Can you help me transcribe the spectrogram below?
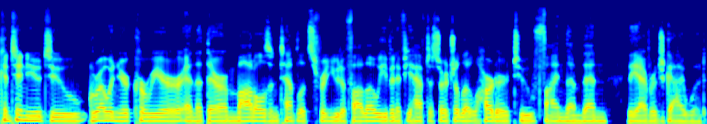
continue to grow in your career and that there are models and templates for you to follow, even if you have to search a little harder to find them than the average guy would.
